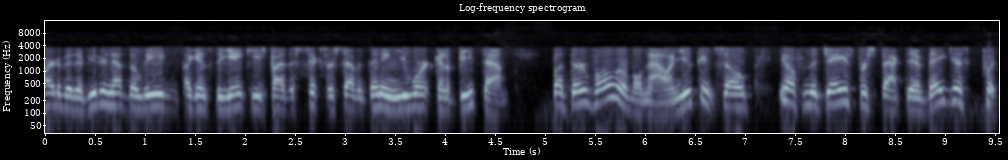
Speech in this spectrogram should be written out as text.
part of it. If you didn't have the lead against the Yankees by the sixth or seventh inning, you weren't going to beat them. But they're vulnerable now, and you can. So, you know, from the Jays' perspective, they just put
